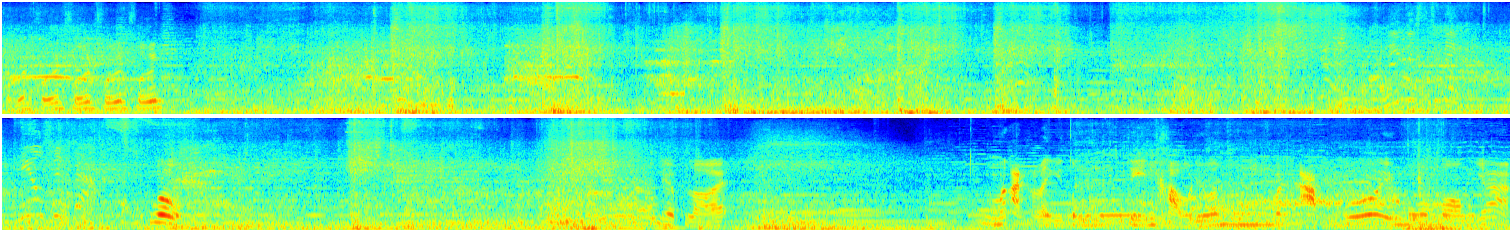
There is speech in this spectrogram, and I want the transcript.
ฟื้นฟื้นฟื้นฟื้นฟื้นโว้ เรียบร้อยมาอัดอะไรอยู่ตรงตีนเขาดีว่ามุมมันอับด้วยมุมมองยาก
